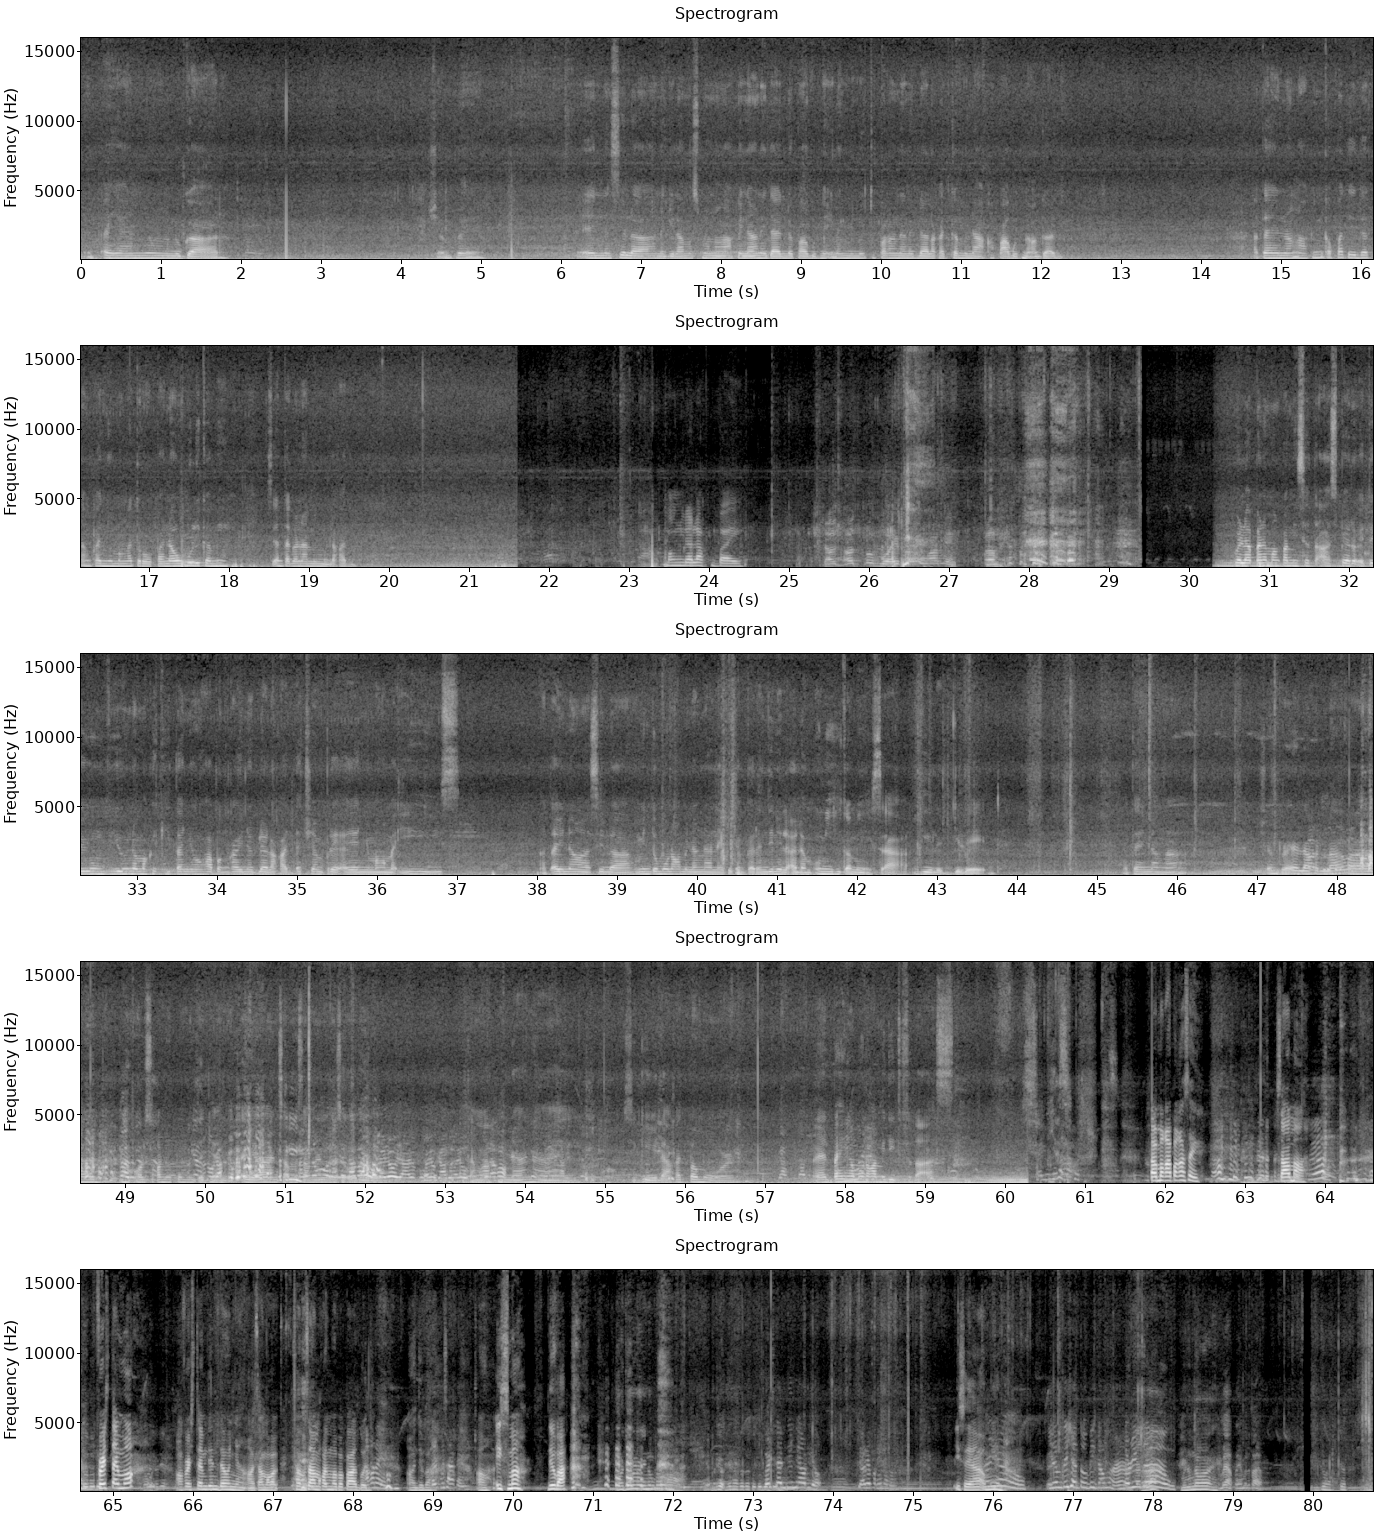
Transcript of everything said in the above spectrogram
At ayan yung lugar. Siyempre, ayan na sila. Nagilamos mo ng aking nanay dahil napagod na ilang minuto pa lang na naglalakad kami, nakakapagod na agad. At ayan ang aking kapatid at ang kanyang mga tropa. Nauhuli kami kasi ang tagal namin maglakad. Manglalakbay. Shout out po, buhay pa po kami. Wala pa naman kami sa taas pero ito yung view na makikita nyo habang kayo naglalakad. At syempre ayan yung mga mais. At ayun na sila. Huminto muna kami ng nanay ko dyan pero hindi nila alam. Umihi kami sa gilid-gilid. At ayun na nga. Syempre lakad-lakad. Oras kami pumunta dyan. At ayan sama-sama naman sa at ang aking nanay. Sige lakad pa more. Ayan pahinga muna kami dito sa taas Tama ka pa kasi. Sama. First time mo? Oh, first time din daw niya. Oh, sama ka- sama-sama kayo mapapagod. Oh, di ba? Oh, Isma, di ba? First time din ni Oreo. Sorry, pakita mo. Isaya mo yan. Inom din siya tubig mo ha. Oreo daw. Minum na nga eh. Maya, payaman tayo.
